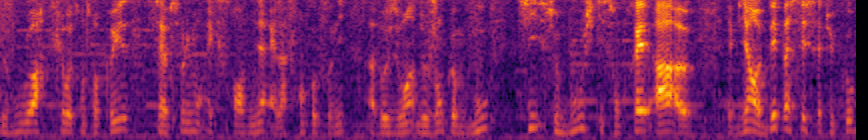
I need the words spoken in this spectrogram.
de vouloir créer votre entreprise. C'est absolument extraordinaire et la francophonie a besoin de gens comme vous qui se bougent, qui sont prêts à euh, eh bien, dépasser le statu quo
